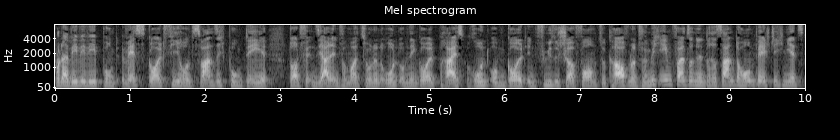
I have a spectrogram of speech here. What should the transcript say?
oder www.westgold24.de. Dort finden Sie alle Informationen rund um den Goldpreis, rund um Gold in physischer Form zu kaufen. Und für mich ebenfalls so eine interessante Homepage, die ich Ihnen jetzt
